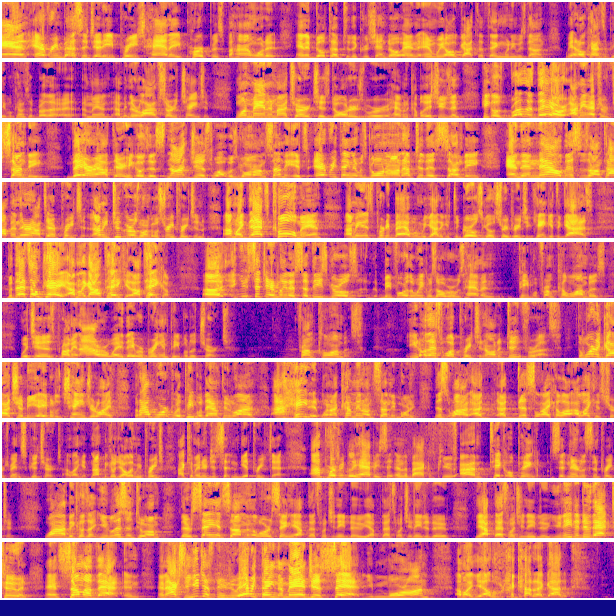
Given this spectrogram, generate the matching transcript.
and every message that he preached had a purpose behind what it, and it built up to the crescendo, and, and we all got the thing when he was done. We had all kinds of people come and say, Brother, uh, man, I mean, their lives started changing. One man in my church, his daughters were having a couple issues, and he goes, Brother, they are, I mean, after Sunday, they are out there. He goes, It's not just what was going on Sunday, it's everything that was going on up to this Sunday, and then now this is on top, and they're out there preaching. I mean, two girls want to go street preaching. I'm like, That's cool, man. I mean, it's pretty bad when we got to get the girls to go street preaching, can't get the guys. But that's okay. I'm like, I'll take it. I'll take them. Uh, you sit there and look at that stuff. These girls, before the week was over, was having people from Columbus, which is probably an hour away. They were bringing people to church from Columbus. You know, that's what preaching ought to do for us. The Word of God should be able to change your life. But I've worked with people down through life. I hate it when I come in on Sunday morning. This is why I, I, dislike a lot. I like this church, man. It's a good church. I like it. Not because y'all let me preach. I come in here just sitting and get preached at. I'm perfectly happy sitting in the back of pew. I'm tickle pink sitting there listening to preaching. Why? Because you listen to them, they're saying something, and the Lord's saying, Yep, that's what you need to do. Yep, that's what you need to do. Yep, that's what you need to do. You need to do that too, and, and some of that. And, and actually, you just need to do everything the man just said, you moron. I'm like, Yeah, Lord, I got it, I got it.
